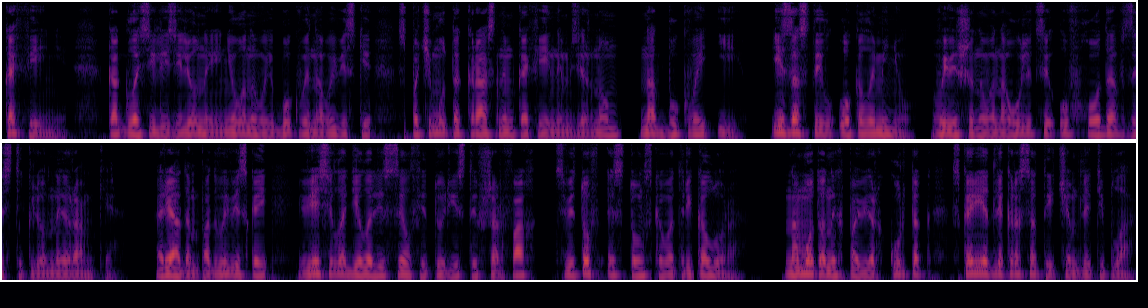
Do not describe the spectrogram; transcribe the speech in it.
кофейни, как гласили зеленые неоновые буквы на вывеске с почему-то красным кофейным зерном над буквой «И», и застыл около меню, вывешенного на улице у входа в застекленные рамки. Рядом под вывеской весело делали селфи туристы в шарфах цветов эстонского триколора, намотанных поверх курток скорее для красоты, чем для тепла,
